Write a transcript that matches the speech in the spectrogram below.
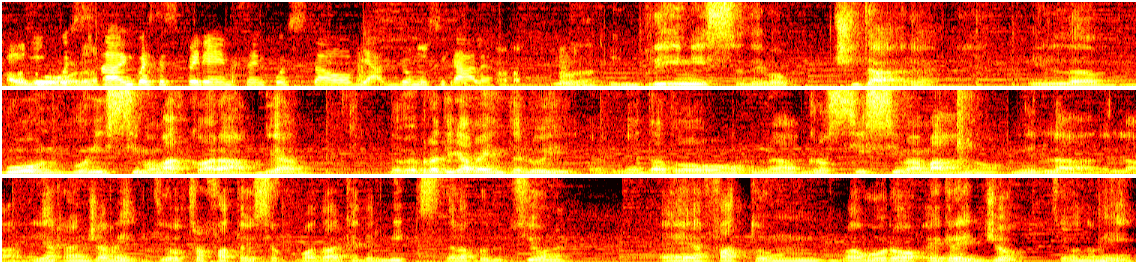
allora, in, questa, in, questa, esperienza, in questo viaggio musicale. Allora, in primis devo citare il buon, buonissimo Marco Arabia, dove praticamente lui eh, mi ha dato una grossissima mano nella, nella, negli arrangiamenti, oltre al fatto che si è occupato anche del mix, della produzione, ha fatto un lavoro egregio, secondo me,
